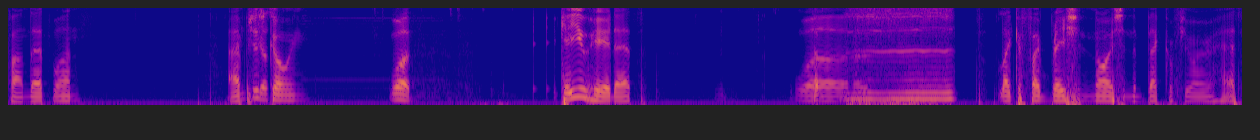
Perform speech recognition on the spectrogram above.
Found that one. I'm just going. What? Can you hear that? What? like a vibration noise in the back of your head.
